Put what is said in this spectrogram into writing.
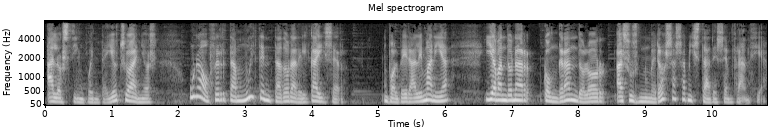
a los 58 años una oferta muy tentadora del Kaiser, volver a Alemania y abandonar con gran dolor a sus numerosas amistades en Francia.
